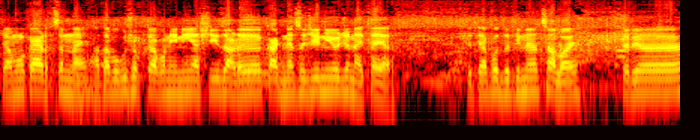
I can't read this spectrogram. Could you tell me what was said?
त्यामुळे काय अडचण नाही. आता बघू शकतो आपण यांनी अशी झाडं काढण्याचं जे नियोजन आहे तयार ते त्या पद्धतीनं चालू आहे. तर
